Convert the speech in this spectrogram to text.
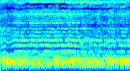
Ooh.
